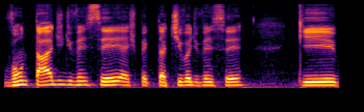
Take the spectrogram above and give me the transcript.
vontade de vencer, a expectativa de vencer que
